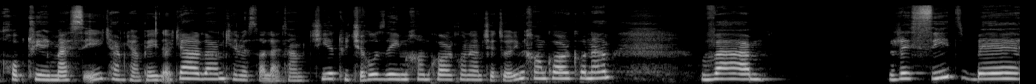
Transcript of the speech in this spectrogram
خب توی این مسیر کم کم پیدا کردم که رسالتم چیه؟ تو چه حوزه ای می‌خوام کار کنم؟ چطوری می‌خوام کار کنم؟ و رسید به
